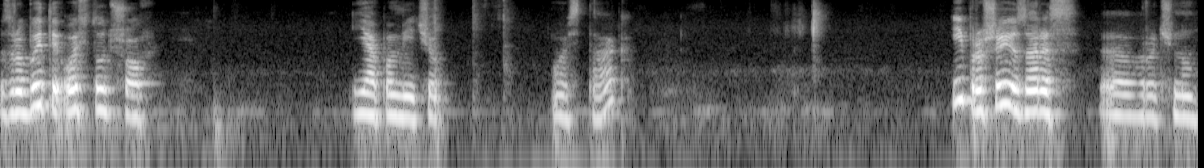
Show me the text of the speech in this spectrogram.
зробити ось тут шов. Я помічу ось так. І прошию зараз е, вручну.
